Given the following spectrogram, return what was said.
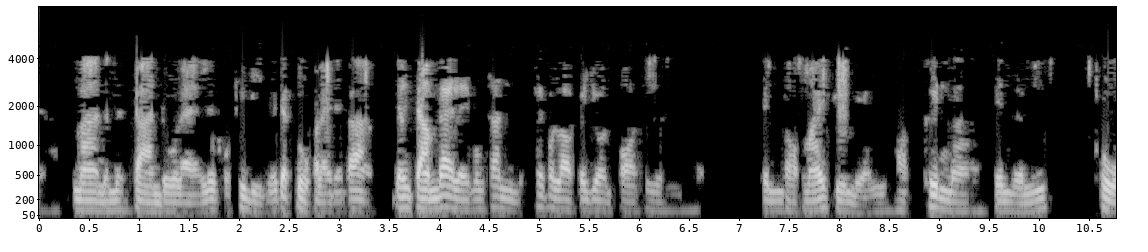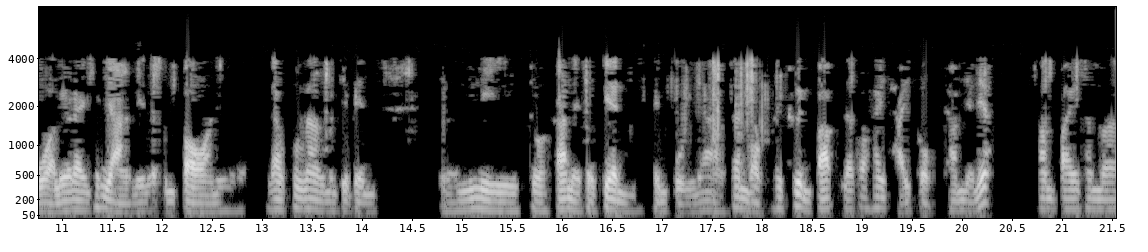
นะครับ มาดำเนินการดูแลเรื่องของที่ดินว่าจะปลูกอะไรได้บ้าง ยังจำได้เลยพระท่านให้พวกเราไปโยนปอเทืองเป็นดอกไม้สีเหลืองครับ ขึ้นมาเป็นเหมือนถั่วหรืออะไรทุกอย่างนี้นะเป็นตอนี่แล้วข้างล่างมันจะเป็นมีตัวคาร์ไนโตรเจนเป็นปุ๋ยได้ท่านบอกให้ขึ้นปั๊บแล้วก็ให้ไถกบทำอย่างเนี้ยทำไปทำมา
